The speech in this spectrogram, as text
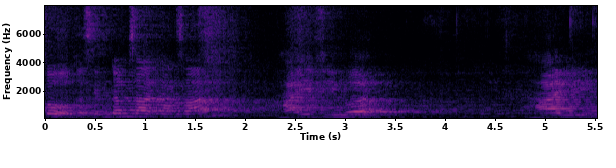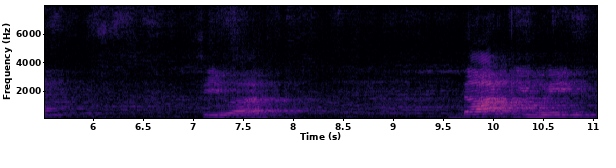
So the symptoms are concern high fever high fever dark urine,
